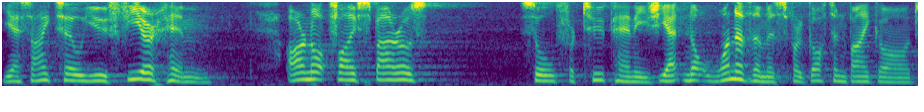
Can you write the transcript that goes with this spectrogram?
Yes, I tell you, fear him. Are not five sparrows sold for two pennies, yet not one of them is forgotten by God?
